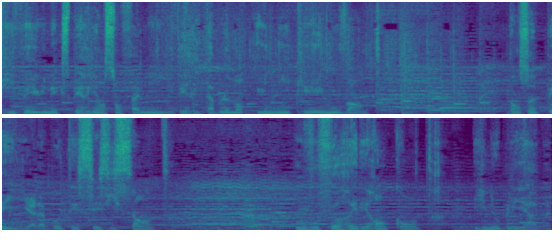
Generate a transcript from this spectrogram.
Vivez une expérience en famille véritablement unique et émouvante. Dans un pays à la beauté saisissante, où vous ferez des rencontres inoubliables.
